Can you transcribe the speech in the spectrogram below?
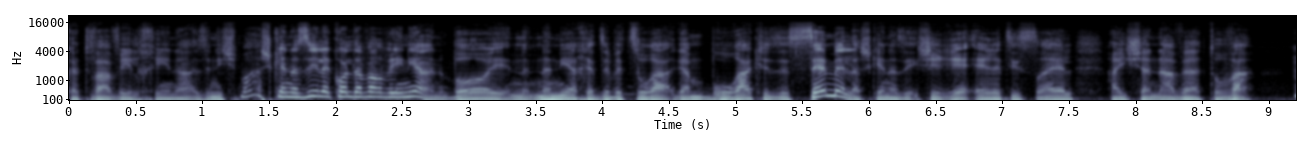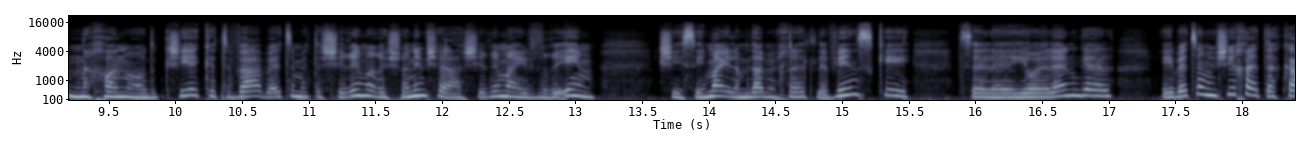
כתבה והלחינה, זה נשמע אשכנזי לכל דבר ועניין. בואי נניח את זה בצורה גם ברורה, כשזה סמל אשכנזי, שירי ארץ ישראל הישנה והטובה. נכון מאוד. כשהיא כתבה בעצם את השירים הראשונים שלה, השירים העבריים, כשהיא סיימה, היא למדה במכללת לוינסקי, אצל אה, יואל אנגל, היא בעצם המשיכה את הקו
